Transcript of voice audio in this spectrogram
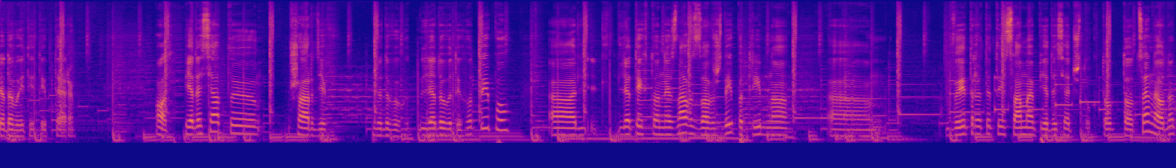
льодовитий тип тери. От, 50 е, шардів льодовитого типу. Е, для тих, хто не знав, завжди потрібно е, витратити саме 50 штук. Тобто це на одну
